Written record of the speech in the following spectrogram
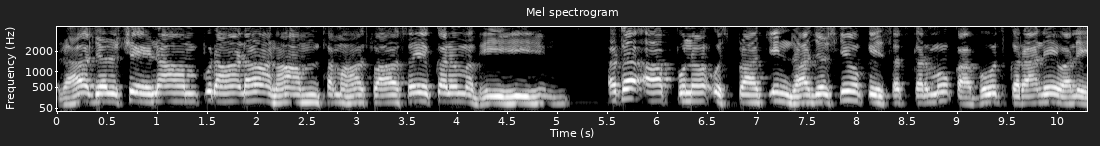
राजर्षीणाम पुराणानाम समाश्वास कर्म भी अतः आप पुनः उस प्राचीन राजर्षियों के सत्कर्मों का बोध कराने वाले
